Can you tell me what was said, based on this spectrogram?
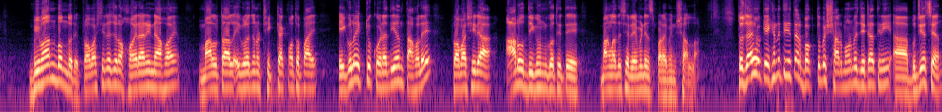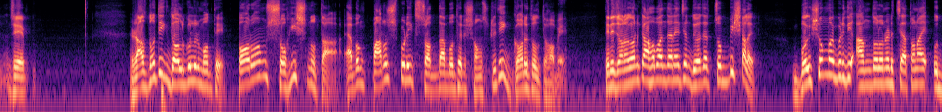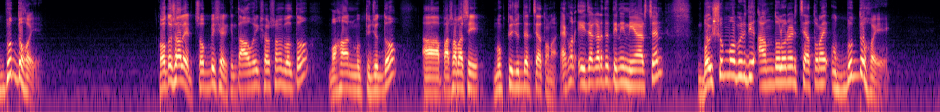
বিমানবন্দরে প্রবাসীরা যেন হয়রানি না হয়, মালটাল এগুলো যেন ঠিকঠাক মতো পায়, এগুলো একটু করে দিয়েন, তাহলে প্রবাসীরা আরও দ্বিগুণ গতিতে বাংলাদেশের রেমিডেন্স পাঠাবেন ইনশাল্লাহ তো যাই হোক, এখানে তিনি তার বক্তব্যের সারমর্মে যেটা তিনি বুঝিয়েছেন যে রাজনৈতিক দলগুলোর মধ্যে পরম সহিষ্ণুতা এবং পারস্পরিক শ্রদ্ধাবোধের সংস্কৃতি গড়ে তুলতে হবে। তিনি জনগণকে আহ্বান জানিয়েছেন দুই হাজার চব্বিশ সালের বৈষম্য বিরোধী আন্দোলনের চেতনায় উদ্বুদ্ধ হয়ে। কত সালের? চব্বিশের। কিন্তু আওয়ামী লীগ সবসময় বলতো, মহান মুক্তিযুদ্ধ পাশাপাশি মুক্তিযুদ্ধের চেতনা। এখন এই জায়গাটাতে তিনি নিয়ে আসছেন বৈষম্য বিরোধী আন্দোলনের চেতনায় উদ্বুদ্ধ হয়ে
